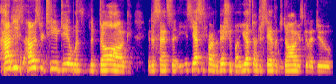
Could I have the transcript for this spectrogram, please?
how do you, how does your team deal with the dog in a sense that yes, he's part of the mission, but you have to understand that the dog is going to do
